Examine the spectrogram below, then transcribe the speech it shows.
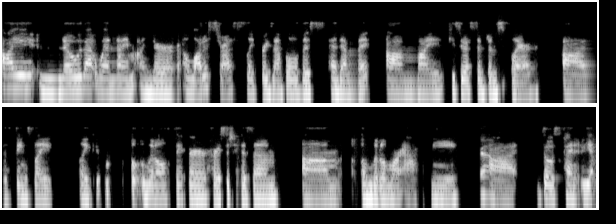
I know that when I'm under a lot of stress, like for example, this pandemic, um, my PCOS symptoms flare. Uh, things like like a little thicker hirsutism, um, a little more acne. Yeah. Uh, those kind of yeah,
